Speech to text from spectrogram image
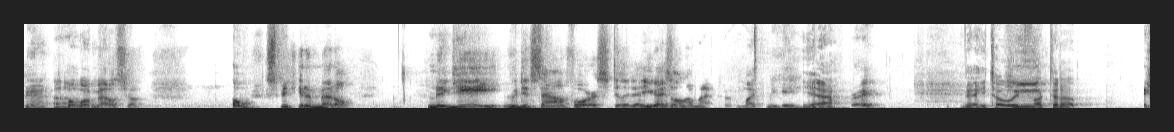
Yeah. Uh, but what metal show? Oh, speaking of metal, McGee, who did sound for us the other day, you guys all know Mike McGee, Yeah. right? Yeah, he totally He- fucked it up.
